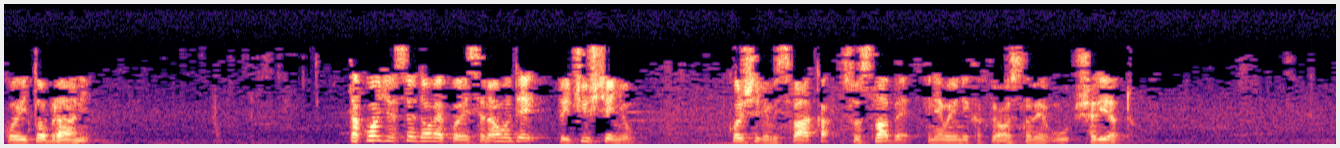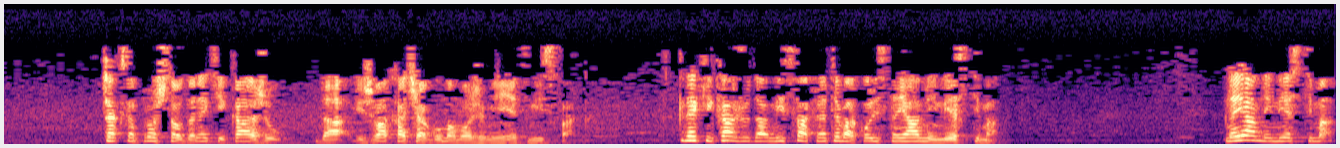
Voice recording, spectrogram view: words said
koji to brani. Također sve dove koje se navode pri čišćenju korištenju misvaka su slabe i nemaju nikakve osnove u šarijatu. Čak sam pročitao da neki kažu da i žvakaća guma može mijenjati misvak. neki kažu da misvak ne treba koristiti na javnim mjestima. Na javnim mjestima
